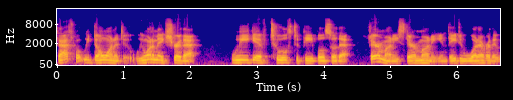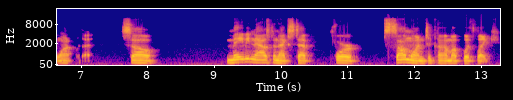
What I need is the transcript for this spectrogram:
that's what we don't want to do. We want to make sure that we give tools to people so that their money's their money and they do whatever they want with it. So maybe now's the next step for someone to come up with like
